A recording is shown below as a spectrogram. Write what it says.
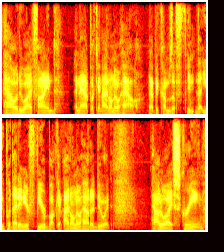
How do I find an applicant? I don't know how. That becomes a that you put that in your fear bucket. I don't know how to do it. How do I screen?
